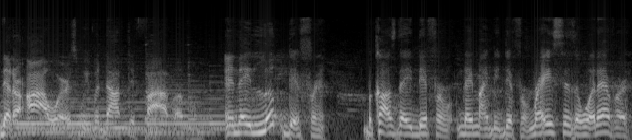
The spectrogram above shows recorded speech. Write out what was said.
that are ours. We've adopted five of them, and they look different because they different. They might be different races or whatever,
